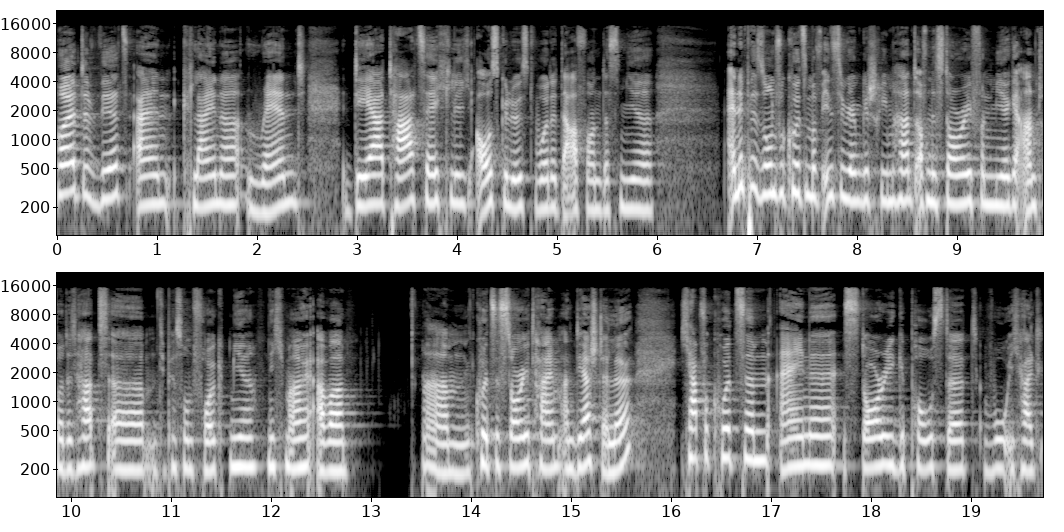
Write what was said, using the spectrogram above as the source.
Heute wird's ein kleiner Rant, der tatsächlich ausgelöst wurde davon, dass mir eine Person vor kurzem auf Instagram geschrieben hat, auf eine Story von mir geantwortet hat. Äh, die Person folgt mir nicht mal, aber ähm, kurze Storytime an der Stelle. Ich habe vor kurzem eine Story gepostet, wo ich halt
